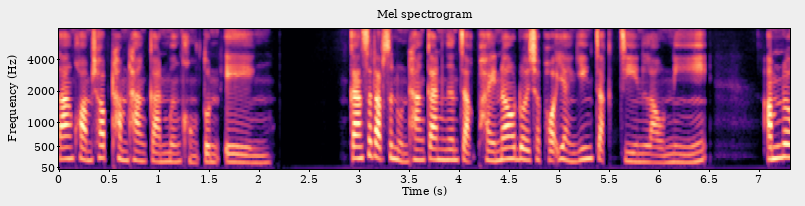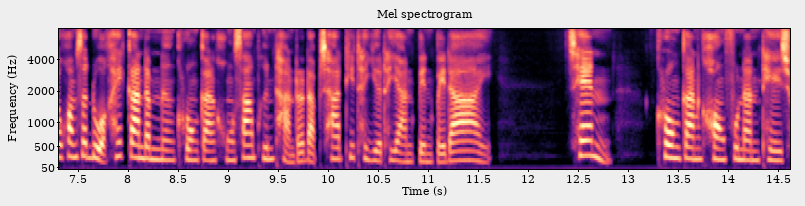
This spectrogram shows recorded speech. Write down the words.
สร้างความชอบธรรมทางการเมืองของตนเอง การสนับสนุนทางการเงินจากภายนอกโดยเฉพาะอย่างยิ่งจากจีนเหล่านี้ อำนวยความสะดวกให้การดำเนินโครงการโครงสร้างพื้นฐานระดับชาติที่ทะเยอทะยานเป็นไปได้ เช่น โครงการคองฟูนันเทโช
